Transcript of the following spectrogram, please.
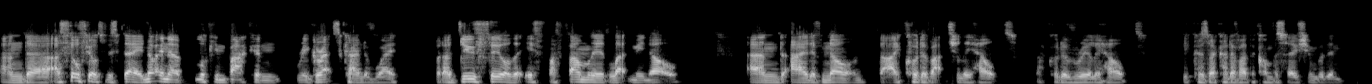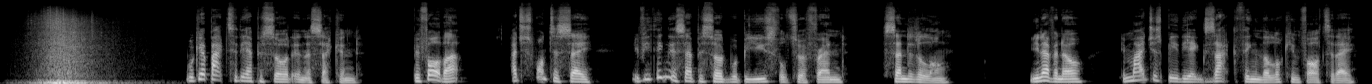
And uh, I still feel to this day, not in a looking back and regrets kind of way, but I do feel that if my family had let me know, and I'd have known that I could have actually helped, I could have really helped because I could have had the conversation with him. We'll get back to the episode in a second. Before that, I just want to say if you think this episode would be useful to a friend, send it along. You never know, it might just be the exact thing they're looking for today.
